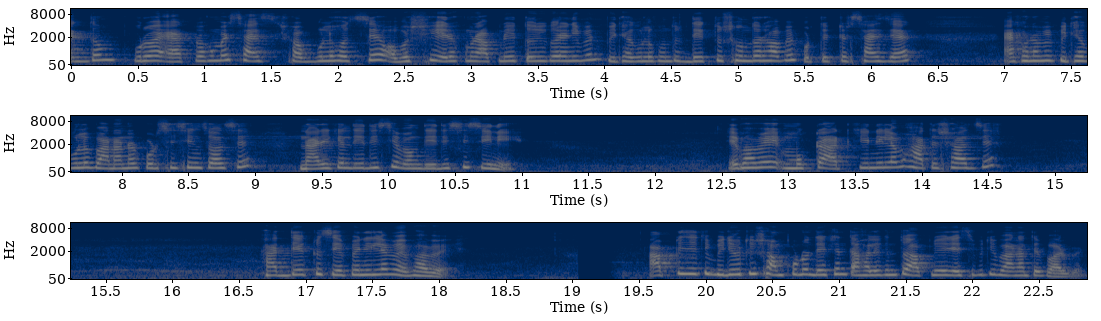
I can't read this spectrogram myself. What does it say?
একদম পুরো এক রকমের সাইজ সবগুলো হচ্ছে। অবশ্যই এরকম আপনি তৈরি করে নেবেন। পিঠাগুলো কিন্তু দেখতে সুন্দর হবে, প্রত্যেকটার সাইজ এক। এখন আমি পিঠাগুলো বানানোর প্রসেসিং চলছে। নারিকেল দিয়ে দিচ্ছি এবং দিয়ে দিচ্ছি চিনি। এভাবে মুখটা আটকিয়ে নিলাম হাতের সাহায্যে। হাত দিয়ে একটু চেপে নিলাম এভাবে। আপনি যদি ভিডিওটি সম্পূর্ণ দেখেন, তাহলে কিন্তু আপনি এই রেসিপিটি বানাতে পারবেন।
